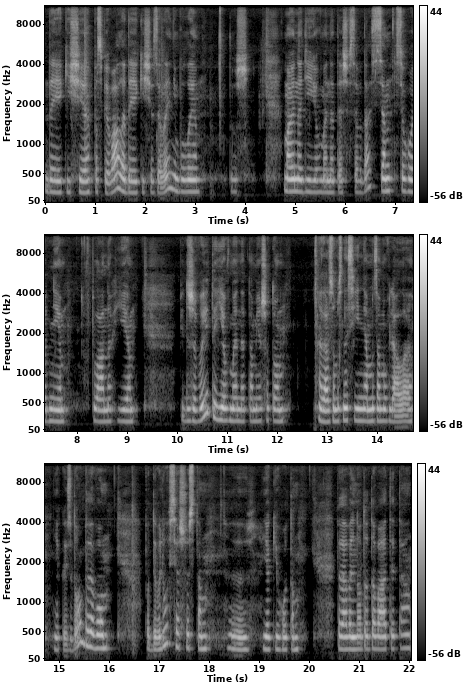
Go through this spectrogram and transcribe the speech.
Деякі ще поспівали, деякі ще зелені були. Тож Маю надію, в мене теж все вдасться. Сьогодні в планах є підживити. Є в мене там, я що то разом з насінням замовляла якесь добриво. Подивлюся, щось там, е, як його там правильно додавати. Та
